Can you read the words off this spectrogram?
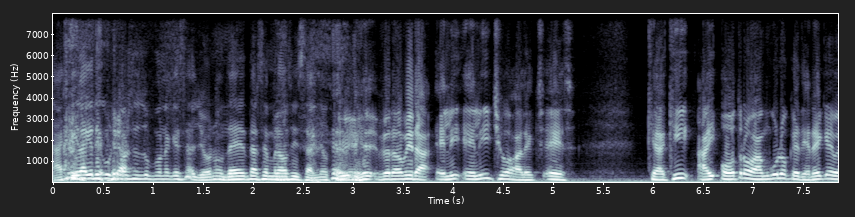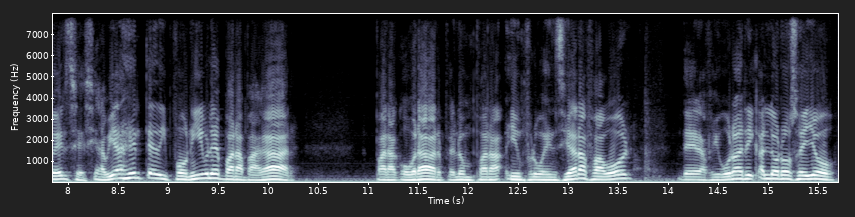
aquí el agricultor se supone que sea yo, no debe estar sembrado cizaña ustedes. Eh, Pero mira, el, el hecho, Alex, es que aquí hay otro ángulo que tiene que verse. Si había gente disponible para pagar, para cobrar, perdón, para influenciar a favor de la figura de Ricardo Rosselló,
